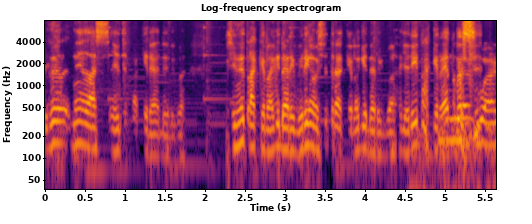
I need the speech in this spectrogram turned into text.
gue ini last ini terakhir ya dari gue. Sini terakhir lagi dari Biring, habis itu terakhir lagi dari gue. Jadi terakhirnya terus. Gua.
